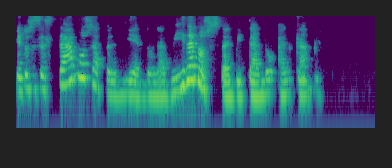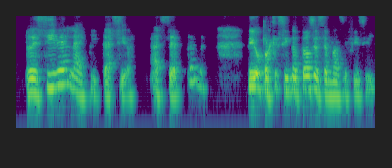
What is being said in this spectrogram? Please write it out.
Entonces estamos aprendiendo, la vida nos está invitando al cambio. Recibe la invitación, acéptala. Digo, porque si no todo se hace más difícil.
